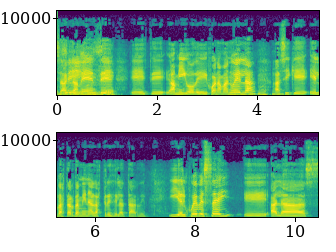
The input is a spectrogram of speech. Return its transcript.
también. Exactamente. Sí. Este, amigo de Juana Manuela. Así que él va a estar también a las 3 de la tarde. Y el jueves 6 eh, a las...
